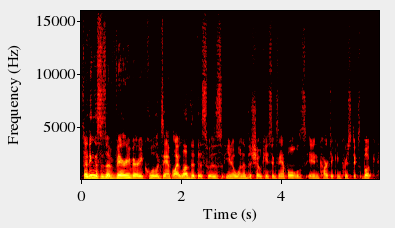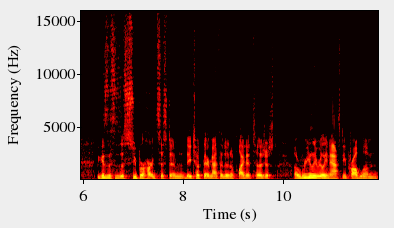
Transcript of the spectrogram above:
So I think this is a very, very cool example. I love that this was you know, one of the showcase examples in Kartik and Krstić's book, because this is a super hard system. They took their method and applied it to just a really, really nasty problem,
